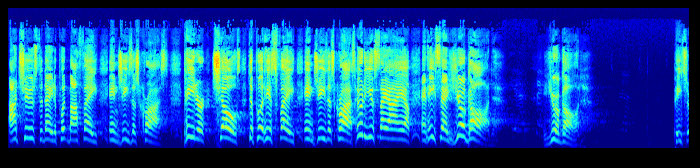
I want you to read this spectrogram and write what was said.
I choose today to put my faith in Jesus Christ. Peter chose to put his faith in Jesus Christ. Who do you say I am? And he says, You're God. You're God. Peter,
